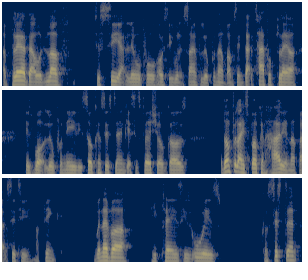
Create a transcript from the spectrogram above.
A player that I would love to see at Liverpool. Obviously, he wouldn't sign for Liverpool now, but I'm saying that type of player is what Liverpool needs. He's so consistent, gets his fair share of goals. I don't feel like he's spoken highly enough at City. I think whenever he plays, he's always consistent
